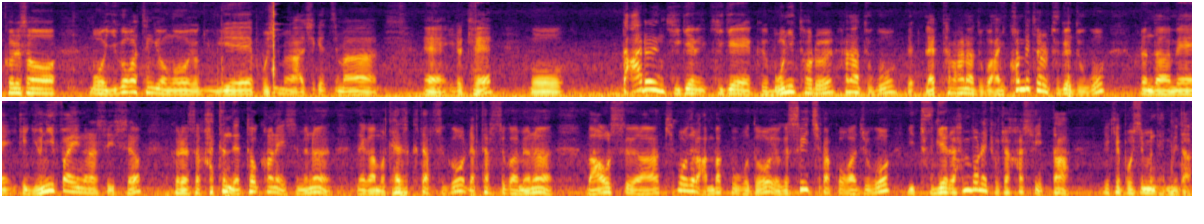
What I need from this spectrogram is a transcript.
그래서 뭐 이거 같은 경우 여기 위에 보시면 아시겠지만, 예, 이렇게 뭐 다른 기계 기계 그 모니터를 하나 두고 랩- 랩탑 하나 두고 아니 컴퓨터를 두 개 두고 그런 다음에 이렇게 유니파잉을 할 수 있어요. 그래서 같은 네트워크 안에 있으면은 내가 뭐 데스크탑 쓰고 랩탑 쓰고 하면은 마우스랑 키보드를 안 바꾸고도 여기 스위치 바꿔가지고 이 두 개를 한 번에 조작할 수 있다. 이렇게 보시면 됩니다.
